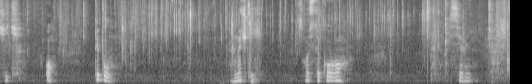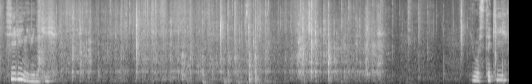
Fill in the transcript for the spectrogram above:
Значить, о, типу гнучкий. Ось такого сірий. Сиреневенький. І ось такий,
